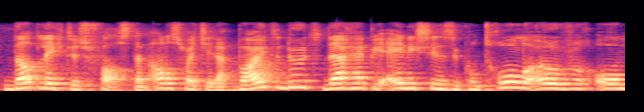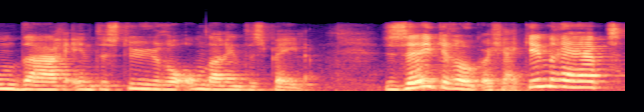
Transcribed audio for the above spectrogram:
dat ligt dus vast. En alles wat je daar buiten doet, daar heb je enigszins de controle over om daarin te sturen, om daarin te spelen. Zeker ook als jij kinderen hebt.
